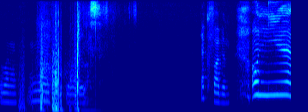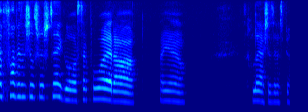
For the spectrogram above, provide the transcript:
chyba nie jest to los. Jak Fabian. O nie, Fabian się przecież tego, Star Powera. A nie. Chleja się zrespię.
